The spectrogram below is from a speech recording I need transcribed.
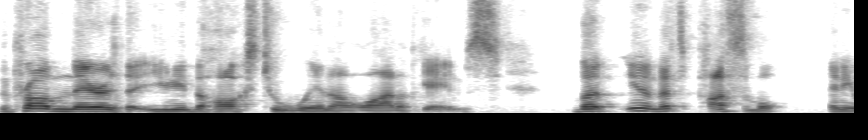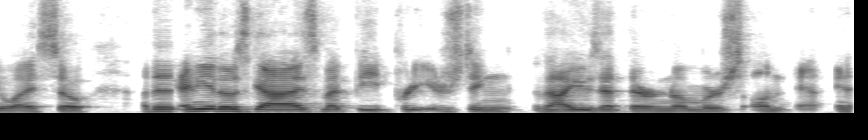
the problem there is that you need the Hawks to win a lot of games. But you know that's possible anyway. So I think any of those guys might be pretty interesting values at their numbers on an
